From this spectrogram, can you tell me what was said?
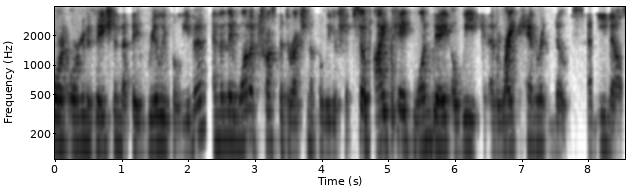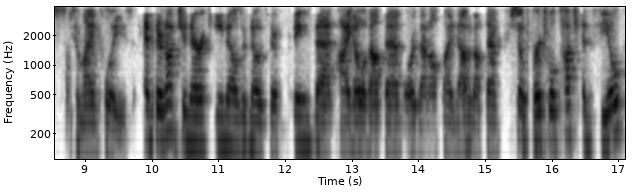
for an organization that they really believe in, and then they want to trust the direction of the leadership. So I take one day a week and write handwritten notes and emails to my employees. And they're not generic emails or notes. They're things that I know about them or that I'll find out about them. So virtual touch and feel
